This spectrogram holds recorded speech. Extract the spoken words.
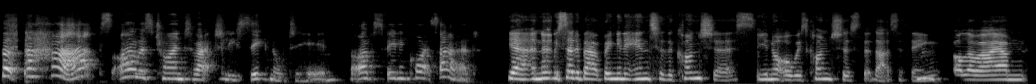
but perhaps I was trying to actually signal to him that I was feeling quite sad. Yeah, and then we said about bringing it into the conscious. You're not always conscious that that's a Mm. thing. Although I am,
